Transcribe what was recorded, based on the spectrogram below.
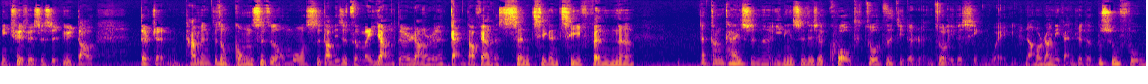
你确确实实遇到的人，他们这种公式、这种模式到底是怎么样的，让人感到非常的生气跟气愤呢？那刚开始呢，一定是这些 quote 做自己的人做了一个行为，然后让你感觉的不舒服，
